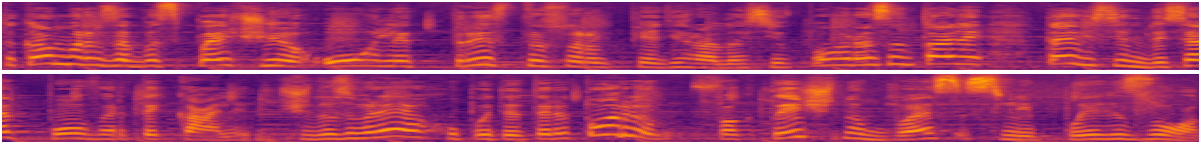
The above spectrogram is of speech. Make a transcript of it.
то камера забезпечує огляд 345 градусів по горизонталі та 80 по вертикалі, що дозволяє охопити територію фактично без сліпих зон.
